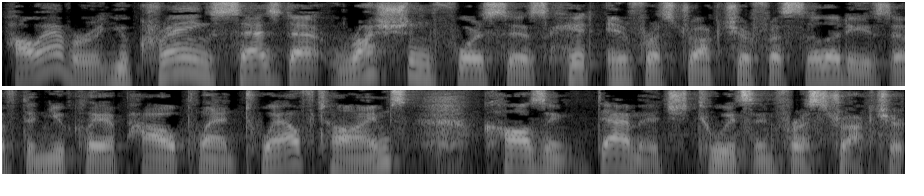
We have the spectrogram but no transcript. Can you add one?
However, Ukraine says that Russian forces hit infrastructure facilities of the nuclear power plant 12 times, causing damage to its infrastructure.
